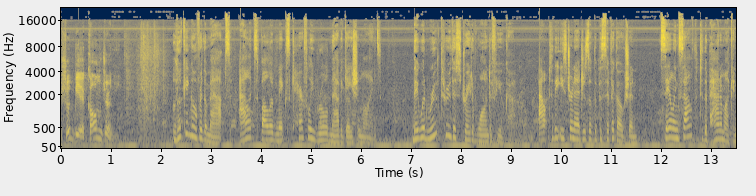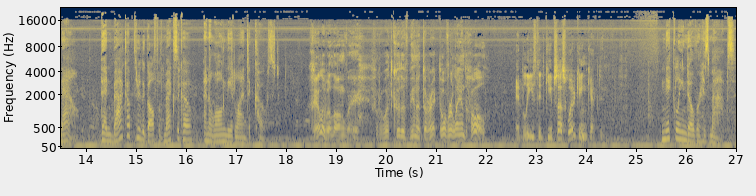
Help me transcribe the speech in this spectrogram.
Should be a calm journey. Looking over the maps, Alex followed Nick's carefully ruled navigation lines. They would route through the Strait of Juan de Fuca, out to the eastern edges of the Pacific Ocean, sailing south to the Panama Canal, then back up through the Gulf of Mexico and along the Atlantic coast. Hell of a long way for what could have been a direct overland haul. At least it keeps us working, Captain. Nick leaned over his maps,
